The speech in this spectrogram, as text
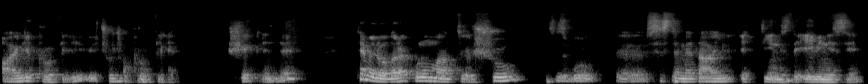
Aile profili ve çocuk profili şeklinde. Temel olarak bunun mantığı şu, siz bu e, sisteme dahil ettiğinizde evinizi,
